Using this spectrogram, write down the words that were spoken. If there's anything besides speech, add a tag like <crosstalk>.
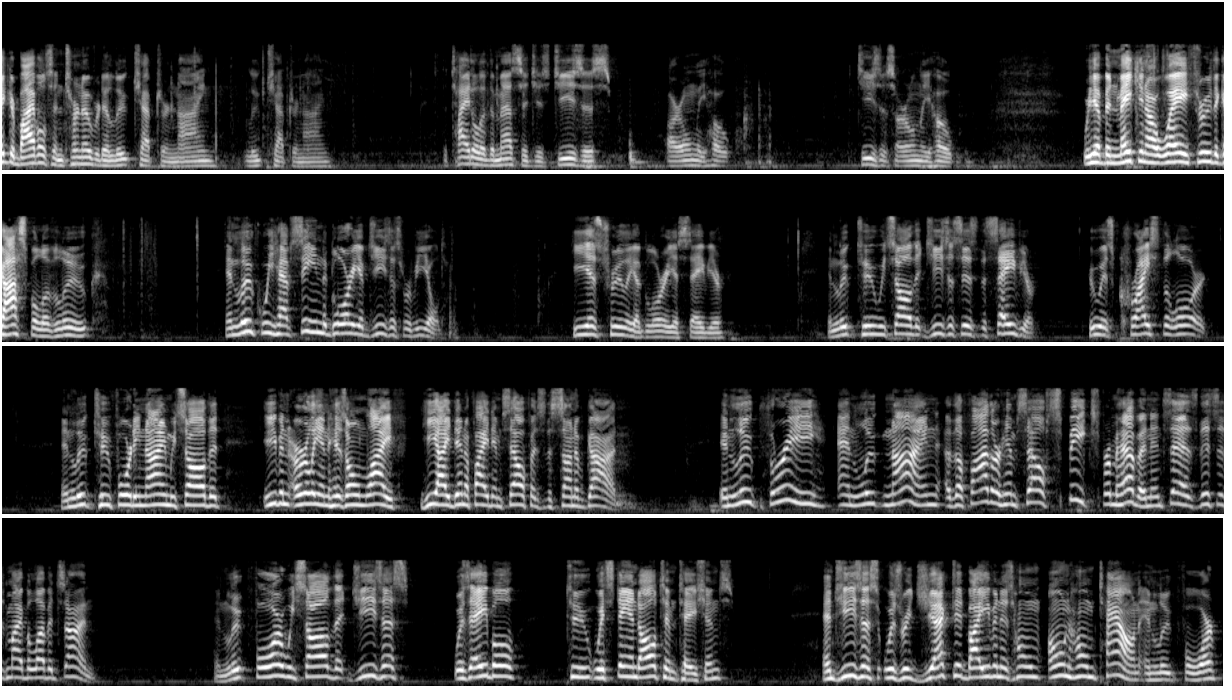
Take your Bibles and turn over to Luke chapter 9. Luke chapter 9. The title of the message is Jesus, our only hope. Jesus, our only hope. We have been making our way through the Gospel of Luke. In Luke, we have seen the glory of Jesus revealed. He is truly a glorious Savior. In Luke 2, we saw that Jesus is the Savior, who is Christ the Lord. In Luke 2:49, we saw that even early in his own life, he identified himself as the Son of God. In Luke 3 and Luke 9, the Father himself speaks from heaven and says, This is my beloved Son. In Luke 4, we saw that Jesus was able to withstand all temptations. And Jesus was rejected by even his home, own hometown in Luke 4.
